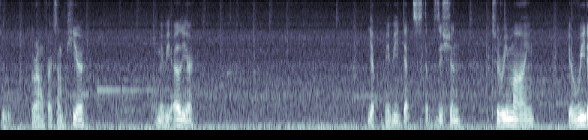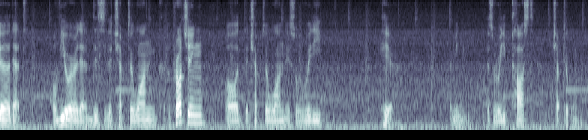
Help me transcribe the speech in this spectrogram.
to around for example here or maybe earlier. Yep maybe that's the position to remind your reader that or viewer that this is the chapter 1 approaching or the chapter 1 is already here. I mean it's already past chapter 1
